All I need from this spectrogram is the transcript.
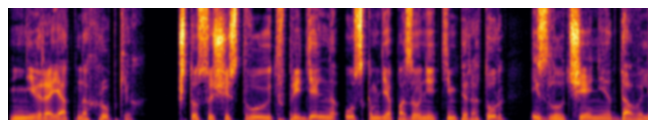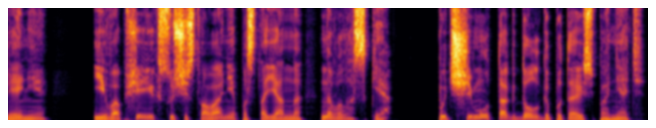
невероятно хрупких, что существуют в предельно узком диапазоне температур, излучения, давления и вообще их существование постоянно на волоске? Почему так долго пытаюсь понять,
